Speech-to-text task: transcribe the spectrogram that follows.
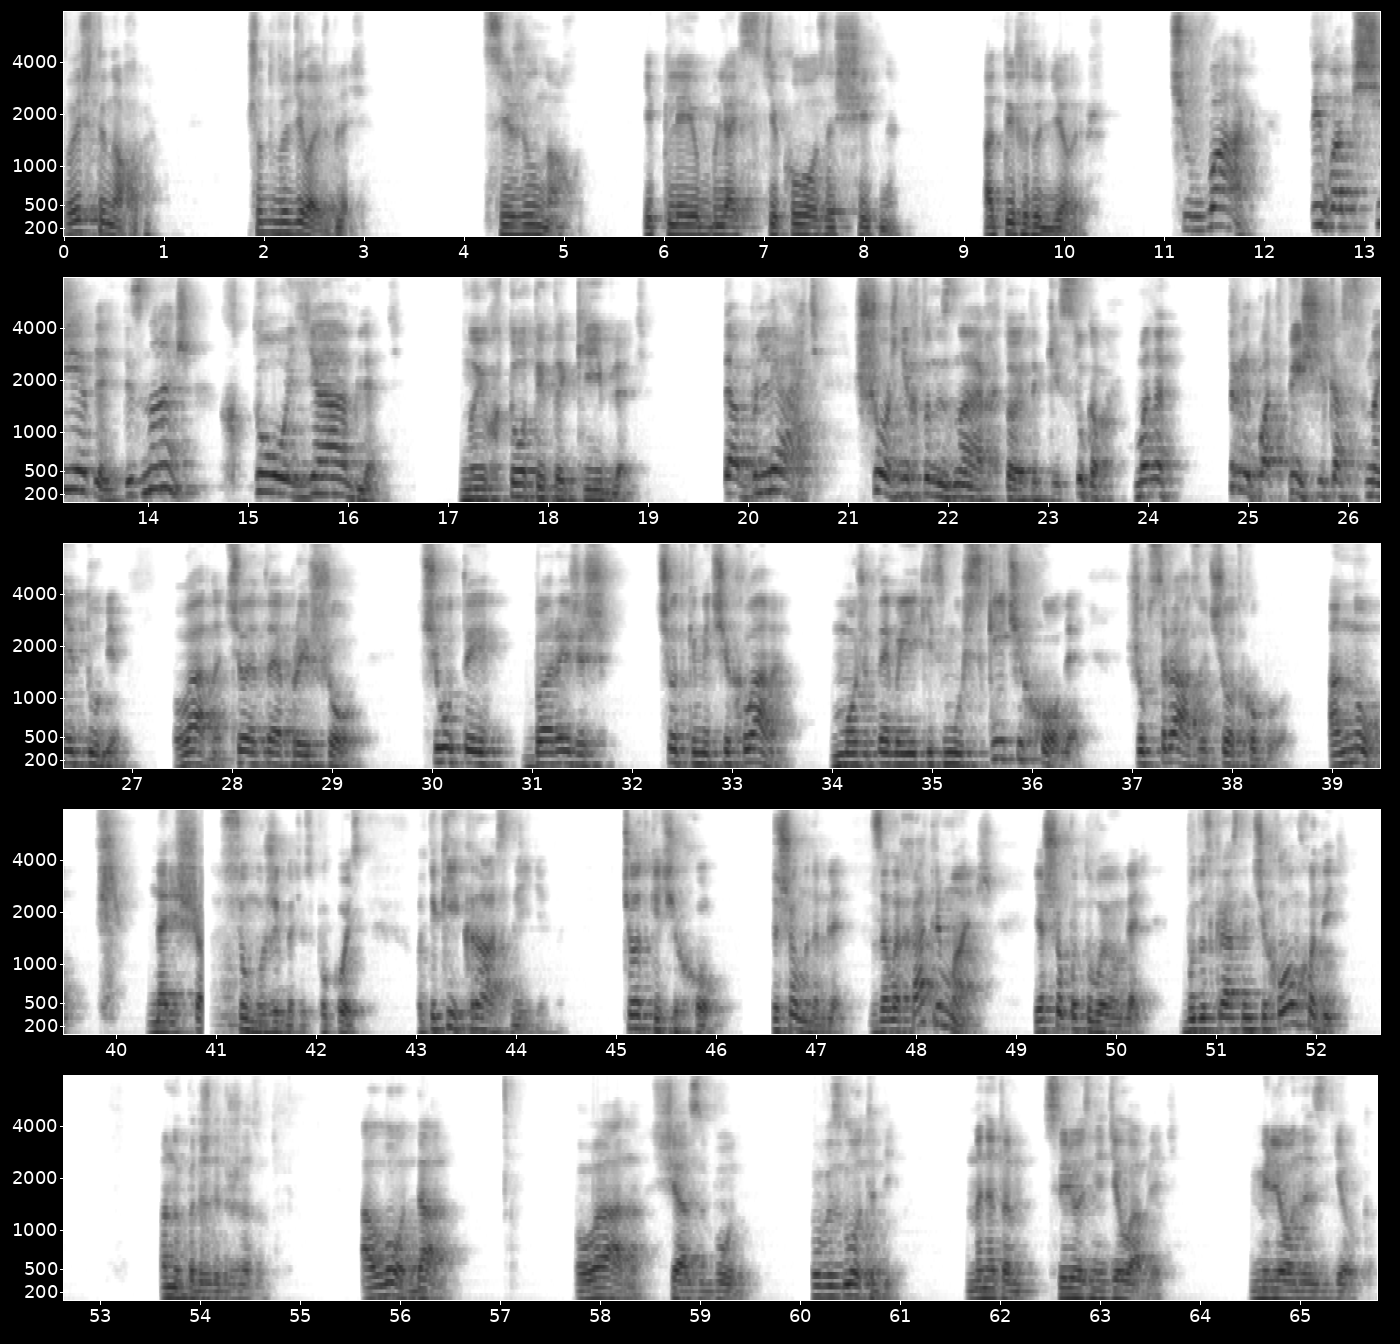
Слышь ты нахуй. Что ты тут делаешь, блядь? Сижу нахуй. И клею, блядь, стекло защитное. А ты что тут делаешь? Чувак, ты вообще, блядь, ты знаешь, кто я, блядь? Ну и кто ты такие, блядь? Та блядь, що ж ніхто не знає, хто я такий, сука, в мене три підписчика с- на Ютубі. Ладно, чого я до тебе прийшов? Чув ти барижиш чіткими чехлами? Може, в тебе якийсь мужський чехол, щоб сразу чітко було. А ну, нарішав. Все, мужик, блядь, успокойся. Вот такий красний є. Чоткий чехол. Ти що мене, блядь, за лоха тримаєш? Я що по-твоєму, блядь, буду з красним чехлом ходить? А ну, подожди, дружина. Алло, да. Ладно, щас буду. Повезло тобі. У мене там серйозні діла, блядь. Мільйонна зділка.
